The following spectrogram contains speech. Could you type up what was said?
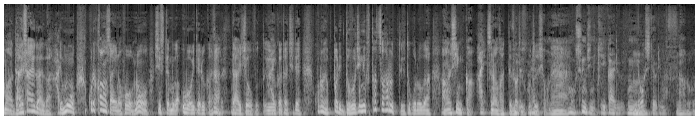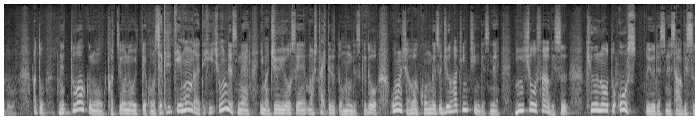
まあ、大災害があっても、はい、これ、関西の方のシステムが動いてるから大丈夫という形で、はい、これはやっぱり同時に2つあるっていうところが安心感、つながってる、ということでしょうね。ねもう瞬時に切り替える運用をしております、うん、なるほど。あと、ネットワークの活用において、このセキュリティ問題って非常にですね、今、重要性増してきてると思うんですけど、はい、御社は今月18日にですね、認証サービス、 Cuenote Auth というですね、サービス、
